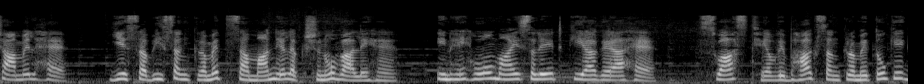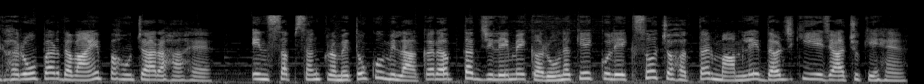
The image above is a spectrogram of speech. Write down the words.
शामिल है। ये सभी संक्रमित सामान्य लक्षणों वाले हैं। इन्हें होम आइसोलेट किया गया है। स्वास्थ्य विभाग संक्रमितों के घरों पर दवाएँ पहुँचा रहा है। इन सब संक्रमितों को मिलाकर अब तक ज़िले में कोरोना के कुल एक सौ चौहत्तर मामले दर्ज किए जा चुके हैं।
